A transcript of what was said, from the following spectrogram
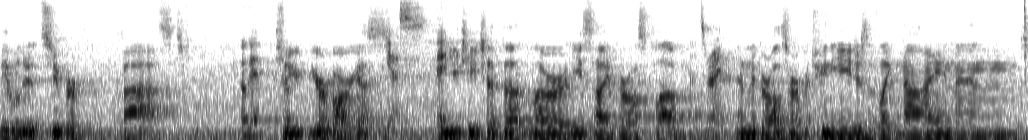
Maybe we'll do it super fast. Okay. So you- you're Vargas. Yes. And you teach at the Lower East Side Girls Club. That's right. And the girls are between the ages of like nine and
